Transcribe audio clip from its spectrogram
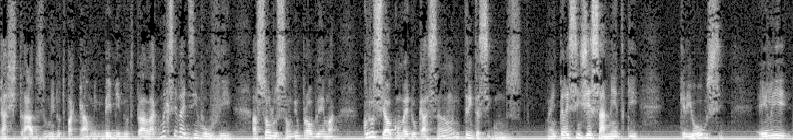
castrados, um minuto para cá, um meio minuto para lá. Como é que você vai desenvolver a solução de um problema crucial como a educação em 30 segundos? Né? Então, esse engessamento que criou-se, ele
